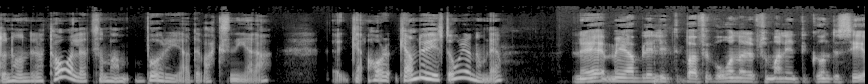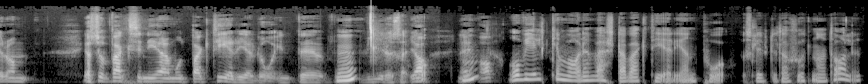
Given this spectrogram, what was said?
1700-talet som man började vaccinera. Kan, har, kan du historien om det? Nej, men jag blev lite bara förvånad eftersom man inte kunde se dem. Alltså vaccinera mot bakterier då, inte mm. virus. Ja, nej, mm. ja. Och vilken var den värsta bakterien på slutet av 1700-talet?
